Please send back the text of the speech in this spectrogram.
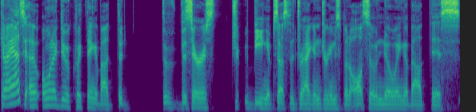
Can I ask? I, I want to do a quick thing about the the Viserys being obsessed with dragon dreams, but also knowing about this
